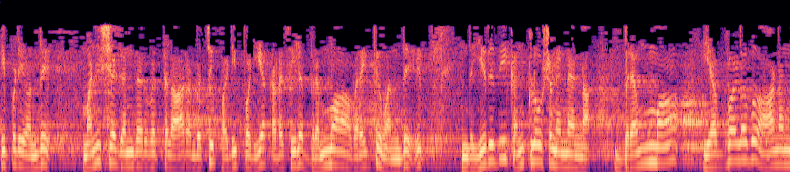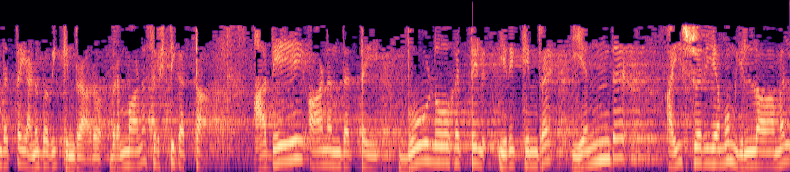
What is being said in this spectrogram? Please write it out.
இப்படி வந்து மனுஷ கந்தர்வத்தில் ஆரம்பிச்சு படிப்படியா கடைசியில பிரம்மா வரைக்கும் வந்து இந்த இறுதி கன்க்ளூஷன் என்னன்னா பிரம்மா எவ்வளவு ஆனந்தத்தை அனுபவிக்கின்றாரோ பிரம்மான சிருஷ்டிகர்த்தா அதே ஆனந்தத்தை பூலோகத்தில் இருக்கின்ற எந்த ஐஸ்வர்யமும் இல்லாமல்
